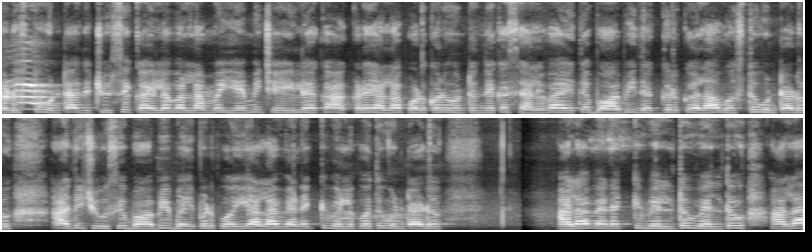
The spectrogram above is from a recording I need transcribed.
ఏడుస్తూ ఉంటే అది చూసి కైల వాళ్ళ అమ్మ ఏమీ చేయలేక అక్కడే అలా పడుకొని ఉంటుంది. ఇక సెల్వ అయితే బాబీ దగ్గరకు ఎలా వస్తూ ఉంటాడు. అది చూసి బాబీ భయపడిపోయి అలా వెనక్కి వెళ్ళిపోతూ ఉంటాడు. అలా వెనక్కి వెళ్తూ వెళ్తూ అలా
